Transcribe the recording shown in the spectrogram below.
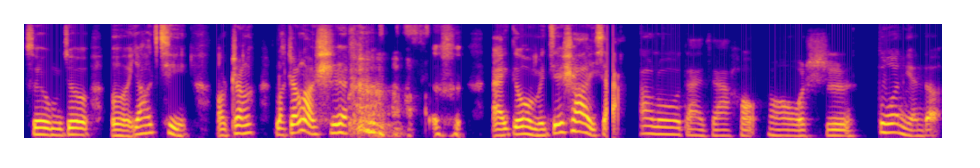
所以我们就呃邀请老张老张老师 来给我们介绍一下。Hello，大家好，哦，我是多年的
